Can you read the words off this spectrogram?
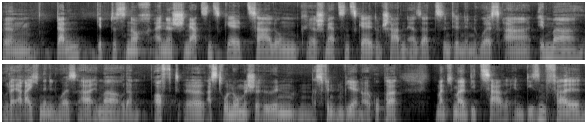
Ähm, dann gibt es noch eine Schmerzensgeldzahlung. Äh, Schmerzensgeld und Schadenersatz sind in den USA immer oder erreichen in den USA immer oder oft äh, astronomische Höhen. Das finden wir in Europa manchmal bizarr. In diesem Fall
